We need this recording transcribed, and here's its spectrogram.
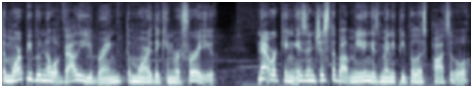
The more people know what value you bring, the more they can refer you. Networking isn't just about meeting as many people as possible,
